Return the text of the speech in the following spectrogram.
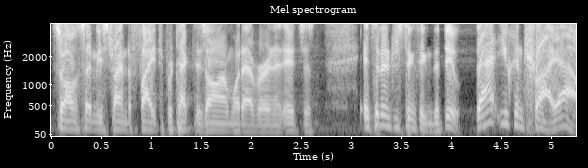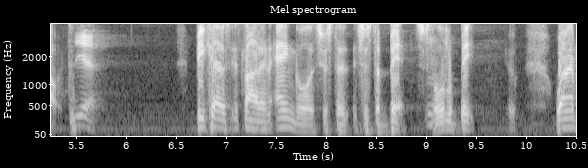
So all of a sudden he's trying to fight to protect his arm, whatever, and it, it's just it's an interesting thing to do. That you can try out Yeah. because it's not an angle. It's just a it's just a bit. It's just a little bit. When I'm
